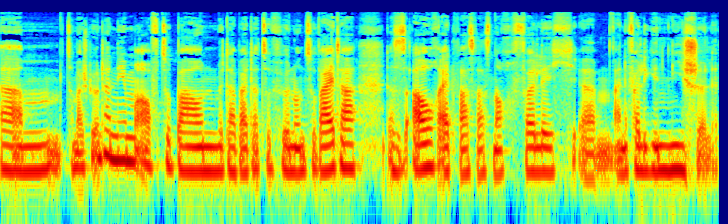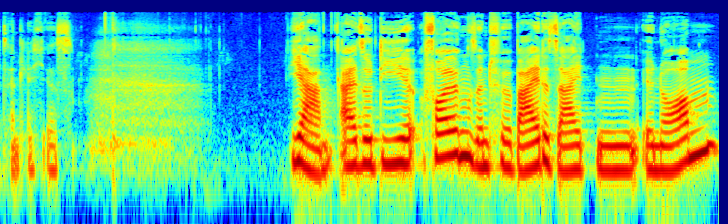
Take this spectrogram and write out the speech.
ähm, zum Beispiel Unternehmen aufzubauen, Mitarbeiter zu führen und so weiter. Das ist auch etwas, was noch völlig ähm, eine völlige Nische letztendlich ist. Ja, also die Folgen sind für beide Seiten enorm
